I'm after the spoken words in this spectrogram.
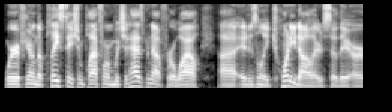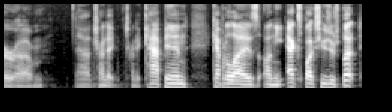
where if you're on the PlayStation platform, which it has been out for a while, uh, it is only $20, so they are um, uh, trying to trying to cap in, capitalize on the Xbox users. But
